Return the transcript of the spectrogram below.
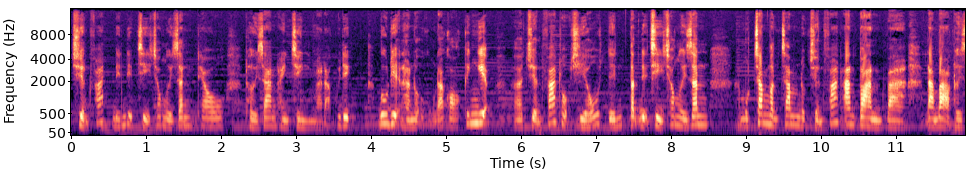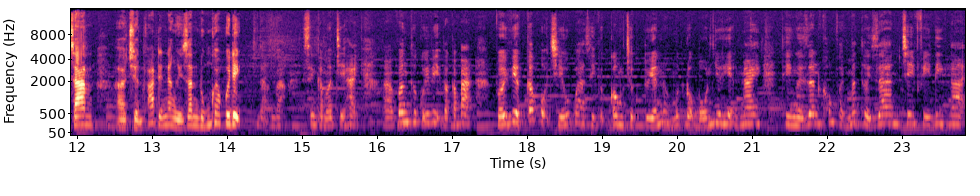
chuyển phát đến địa chỉ cho người dân theo thời gian hành trình mà đã quy định. Bưu điện Hà Nội cũng đã có kinh nghiệm à, chuyển phát hộ chiếu đến tận địa chỉ cho người dân à, 100% được chuyển phát an toàn và đảm bảo thời gian à, chuyển phát đến là người dân đúng theo quy định. Dạ vâng. Xin cảm ơn chị Hạnh. À, vâng thưa quý vị và các bạn, với việc cấp hộ chiếu qua dịch vụ công trực tuyến ở mức độ 4 như hiện nay thì người dân không phải mất thời gian, chi phí đi lại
